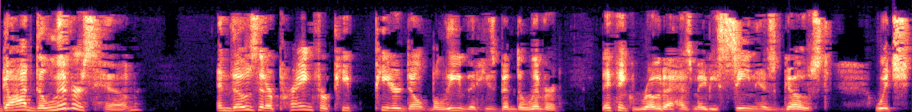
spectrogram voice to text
God delivers him, and those that are praying for P- Peter don't believe that he's been delivered. They think Rhoda has maybe seen his ghost, which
